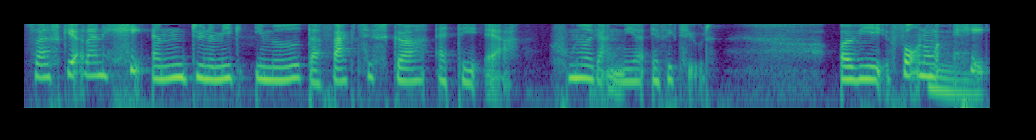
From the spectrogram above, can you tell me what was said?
så sker der en helt anden dynamik i mødet, der faktisk gør, at det er 100 gange mere effektivt. Og vi får nogle mm. helt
